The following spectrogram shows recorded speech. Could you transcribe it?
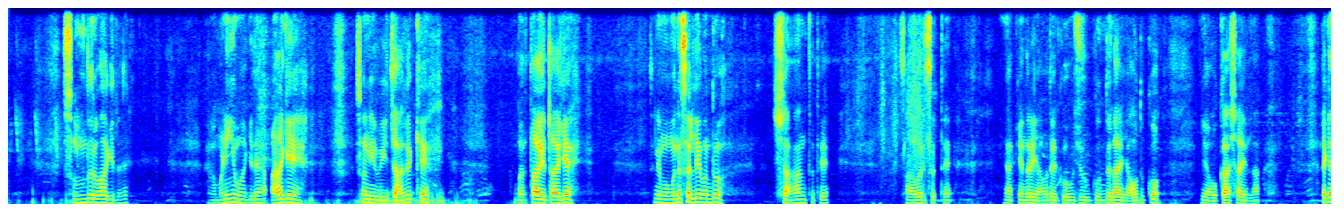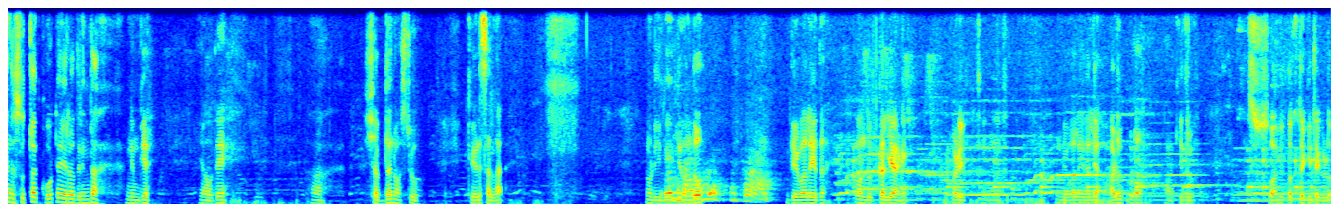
ಸುಂದರವಾಗಿದೆ, ರಮಣೀಯವಾಗಿದೆ. ಹಾಗೆ ಸೊ ನೀವು ಈ ಜಾಗಕ್ಕೆ ಬರ್ತಾ ಇದ್ದಾಗೆ ಸೊ ನಿಮ್ಮ ಮನಸ್ಸಲ್ಲಿ ಒಂದು ಶಾಂತತೆ ಸಾವರಿಸುತ್ತೆ. ಯಾಕೆಂದರೆ ಯಾವುದೇ ಗೋಜು, ಗೊಂದಲ ಯಾವುದಕ್ಕೂ ಈ ಅವಕಾಶ ಇಲ್ಲ. ಯಾಕೆಂದರೆ ಸುತ್ತ ಕೋಟೆ ಇರೋದರಿಂದ ನಿಮಗೆ ಯಾವುದೇ ಶಬ್ದನೂ ಅಷ್ಟು ಕೇಳಿಸಲ್ಲ. ನೋಡಿ, ಇಲ್ಲಿ ಇಲ್ಲಿ ಒಂದು ದೇವಾಲಯದ ಒಂದು ಕಲ್ಯಾಣಿ. ನೋಡಿ ದೇವಾಲಯದಲ್ಲಿ ಹಾಡು ಕೂಡ ಹಾಕಿದರು ಸ್ವಾಮಿ ಭಕ್ತಗೀತೆಗಳು.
